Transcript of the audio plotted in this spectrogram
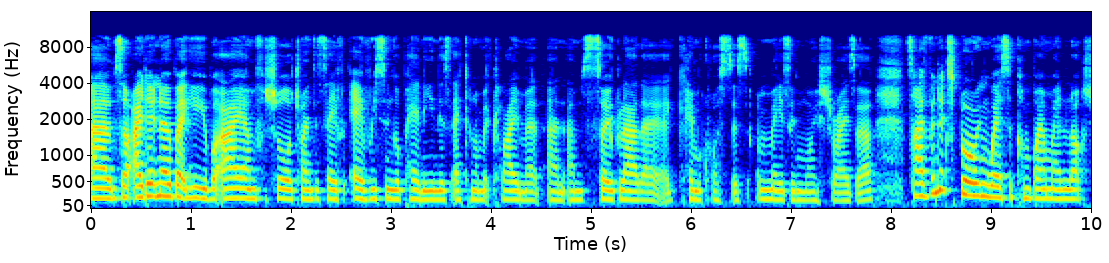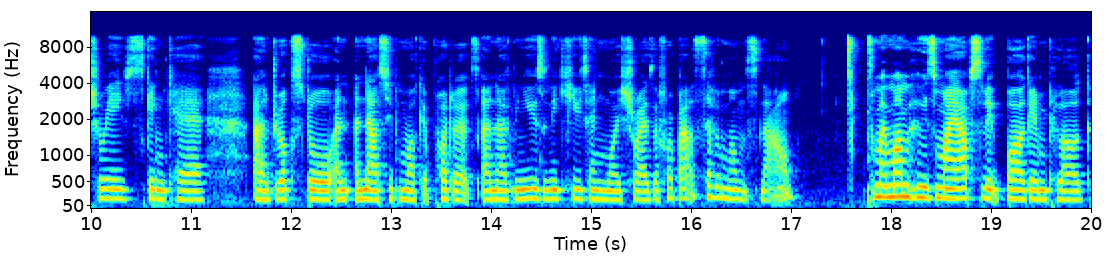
Um, so I don't know about you, but I am for sure trying to save every single penny in this economic climate and I'm so glad that I came across this amazing moisturizer. So I've been exploring ways to combine my luxury skincare, uh, drugstore and, and now supermarket products and I've been using the Q10 moisturizer for about seven months now. So my mum, who's my absolute bargain plug,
